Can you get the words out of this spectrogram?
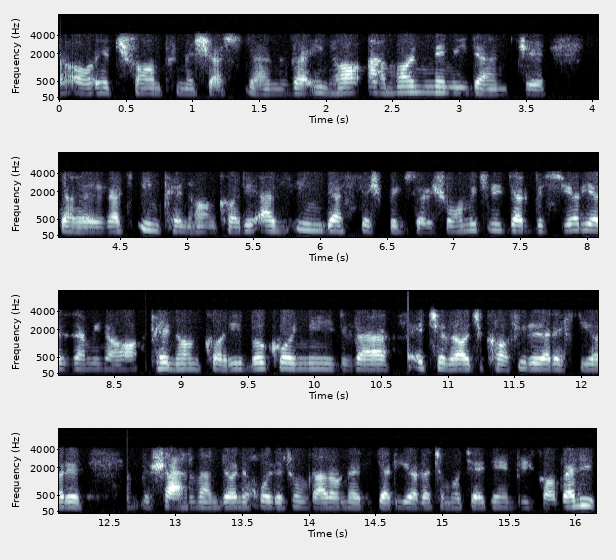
آقای ترامپ نشستن و اینها امان نمیدن که در حقیقت این پنهانکاری از این دستش بگذاره. شما می‌تونید در بسیاری از زمینه ها پنهانکاری بکنید و اطلاعات کافی رو در اختیار شهروندان خودتون قرار ندید در ایالات متحده امریکا. ولی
